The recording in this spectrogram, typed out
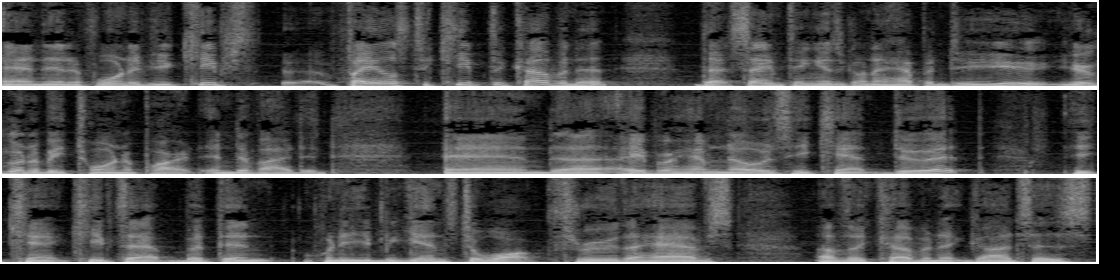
And then if one of you keeps fails to keep the covenant that same thing is going to happen to you. You're going to be torn apart and divided. And uh, Abraham knows he can't do it. He can't keep that. But then when he begins to walk through the halves of the covenant God says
